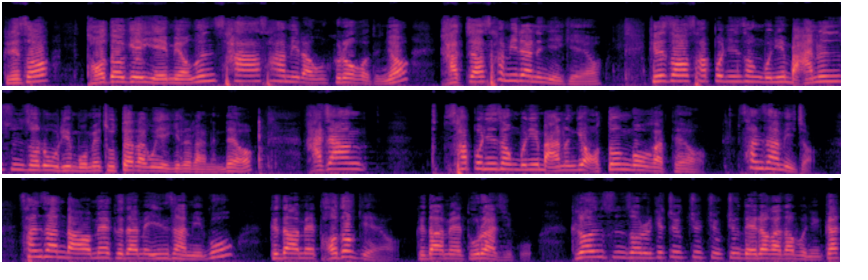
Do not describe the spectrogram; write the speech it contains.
그래서 더덕의 예명은 사삼이라고 그러거든요. 가짜 삼이라는 얘기예요. 그래서 사포닌 성분이 많은 순서로 우리 몸에 좋다라고 얘기를 하는데요. 가장 사포닌 성분이 많은 게 어떤 거 같아요? 산삼이죠. 산삼 다음에 그 다음에 인삼이고 그 다음에 더덕이에요. 그 다음에 도라지고 그런 순서를 이렇게 쭉쭉쭉쭉 내려가다 보니까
